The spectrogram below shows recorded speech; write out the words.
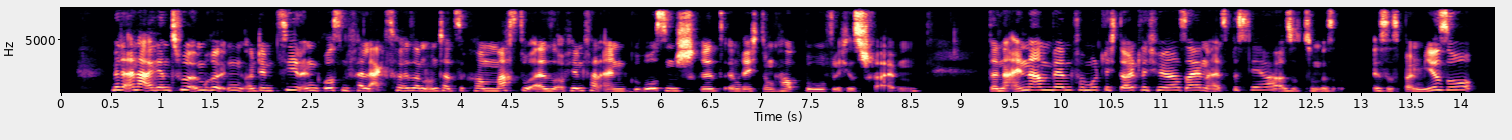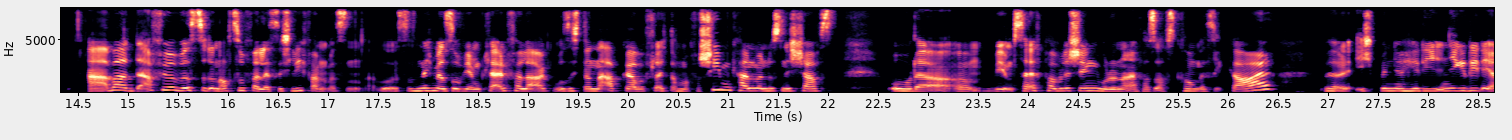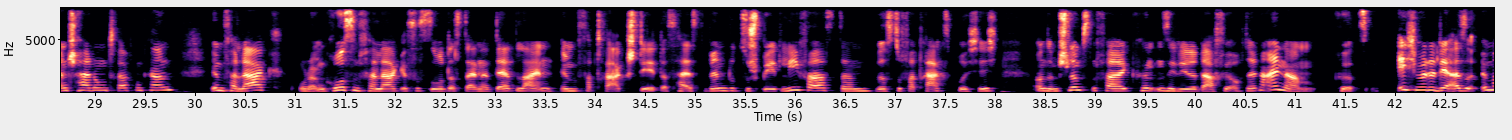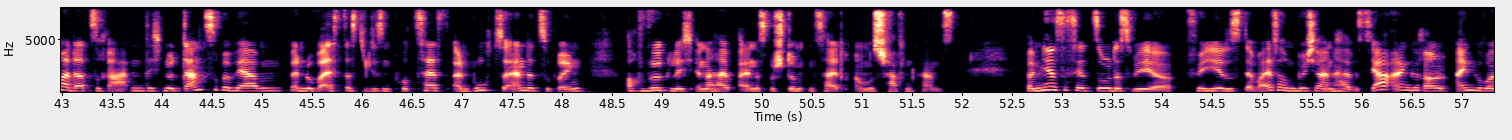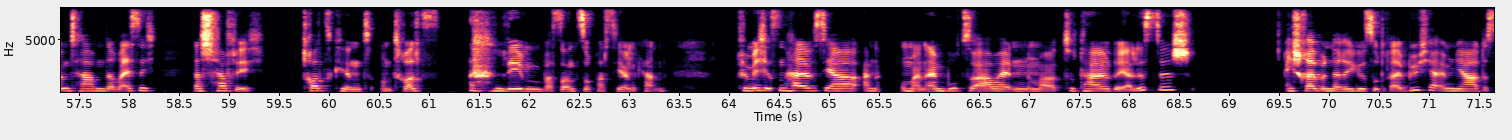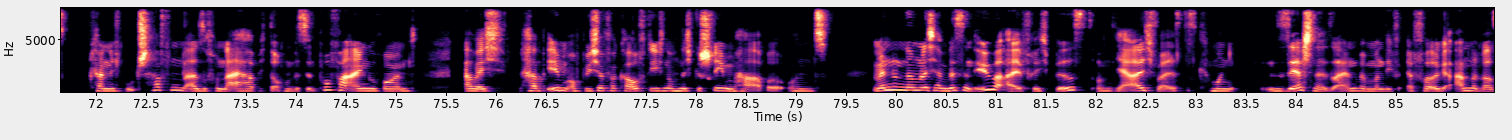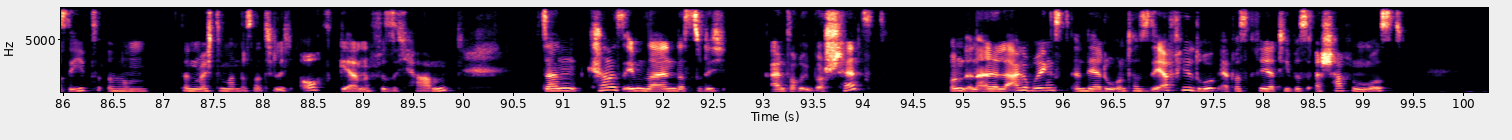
Mit einer Agentur im Rücken und dem Ziel, in großen Verlagshäusern unterzukommen, machst du also auf jeden Fall einen großen Schritt in Richtung hauptberufliches Schreiben. Deine Einnahmen werden vermutlich deutlich höher sein als bisher, also zumindest ist es bei mir so. Aber dafür wirst du dann auch zuverlässig liefern müssen. Also es ist nicht mehr so wie im Kleinverlag, wo sich dann eine Abgabe vielleicht auch mal verschieben kann, wenn du es nicht schaffst. Oder ähm, wie im Self-Publishing, wo du dann einfach sagst, komm, ist egal ich bin ja hier diejenige, die die Entscheidung treffen kann. Im Verlag oder im großen Verlag ist es so, dass deine Deadline im Vertrag steht. Das heißt, wenn du zu spät lieferst, dann wirst du vertragsbrüchig und im schlimmsten Fall könnten sie dir dafür auch deine Einnahmen kürzen. Ich würde dir also immer dazu raten, dich nur dann zu bewerben, wenn du weißt, dass du diesen Prozess, ein Buch zu Ende zu bringen, auch wirklich innerhalb eines bestimmten Zeitraumes schaffen kannst. Bei mir ist es jetzt so, dass wir für jedes der weiteren Bücher ein halbes Jahr eingeräumt haben. Da weiß ich, das schaffe ich. Trotz Kind und trotz Leben, was sonst so passieren kann. Für mich ist ein halbes Jahr, an, um an einem Buch zu arbeiten, immer total realistisch. Ich schreibe in der Regel so drei Bücher im Jahr. Das kann ich gut schaffen. Also von daher habe ich da auch ein bisschen Puffer eingeräumt. Aber ich habe eben auch Bücher verkauft, die ich noch nicht geschrieben habe. Und wenn du nämlich ein bisschen übereifrig bist, und ja, ich weiß, das kann man sehr schnell sein, wenn man die Erfolge anderer sieht, ähm, dann möchte man das natürlich auch gerne für sich haben. Dann kann es eben sein, dass du dich einfach überschätzt und in eine Lage bringst, in der du unter sehr viel Druck etwas Kreatives erschaffen musst,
